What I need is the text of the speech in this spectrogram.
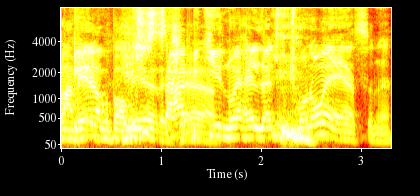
Flamengo, Palmeiras. A gente sabe é. que não é a realidade do futebol, não é essa, né?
